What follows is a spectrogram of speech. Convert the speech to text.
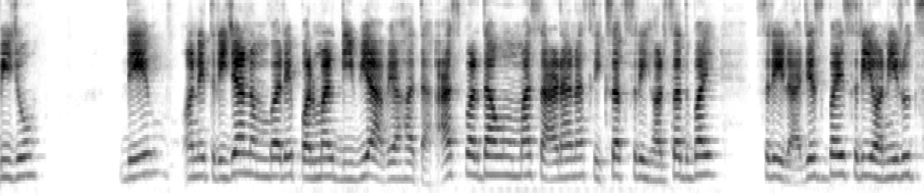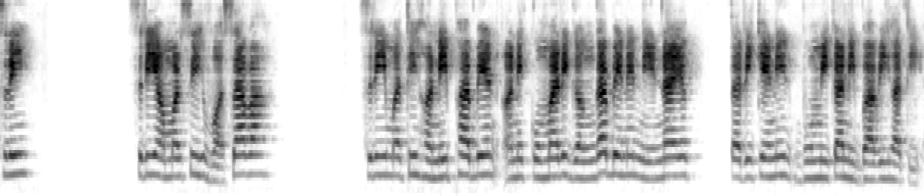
બીજો દેવ અને ત્રીજા નંબરે પરમાર દિવ્યા આવ્યા હતા. આ સ્પર્ધાઓમાં શાળાના શિક્ષક શ્રી હર્ષદભાઈ, શ્રી રાજેશભાઈ, શ્રી અનિરુદ્ધશ્રી, શ્રી અમરસિંહ વસાવા, શ્રીમતી હનીફાબેન અને કુમારી ગંગાબેને નિર્ણાયક તરીકેની ભૂમિકા નિભાવી હતી.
